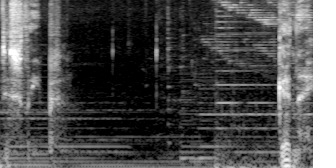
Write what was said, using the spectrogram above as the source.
to sleep. Good night.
